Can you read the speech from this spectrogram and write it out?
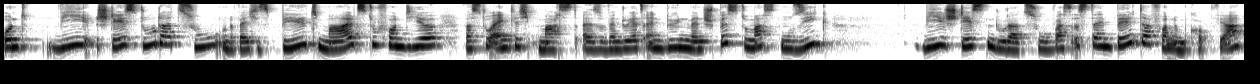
Und wie stehst du dazu und welches Bild malst du von dir, was du eigentlich machst? Also wenn du jetzt ein Bühnenmensch bist, du machst Musik wie stehst du dazu? Was ist dein Bild davon im Kopf, ja?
